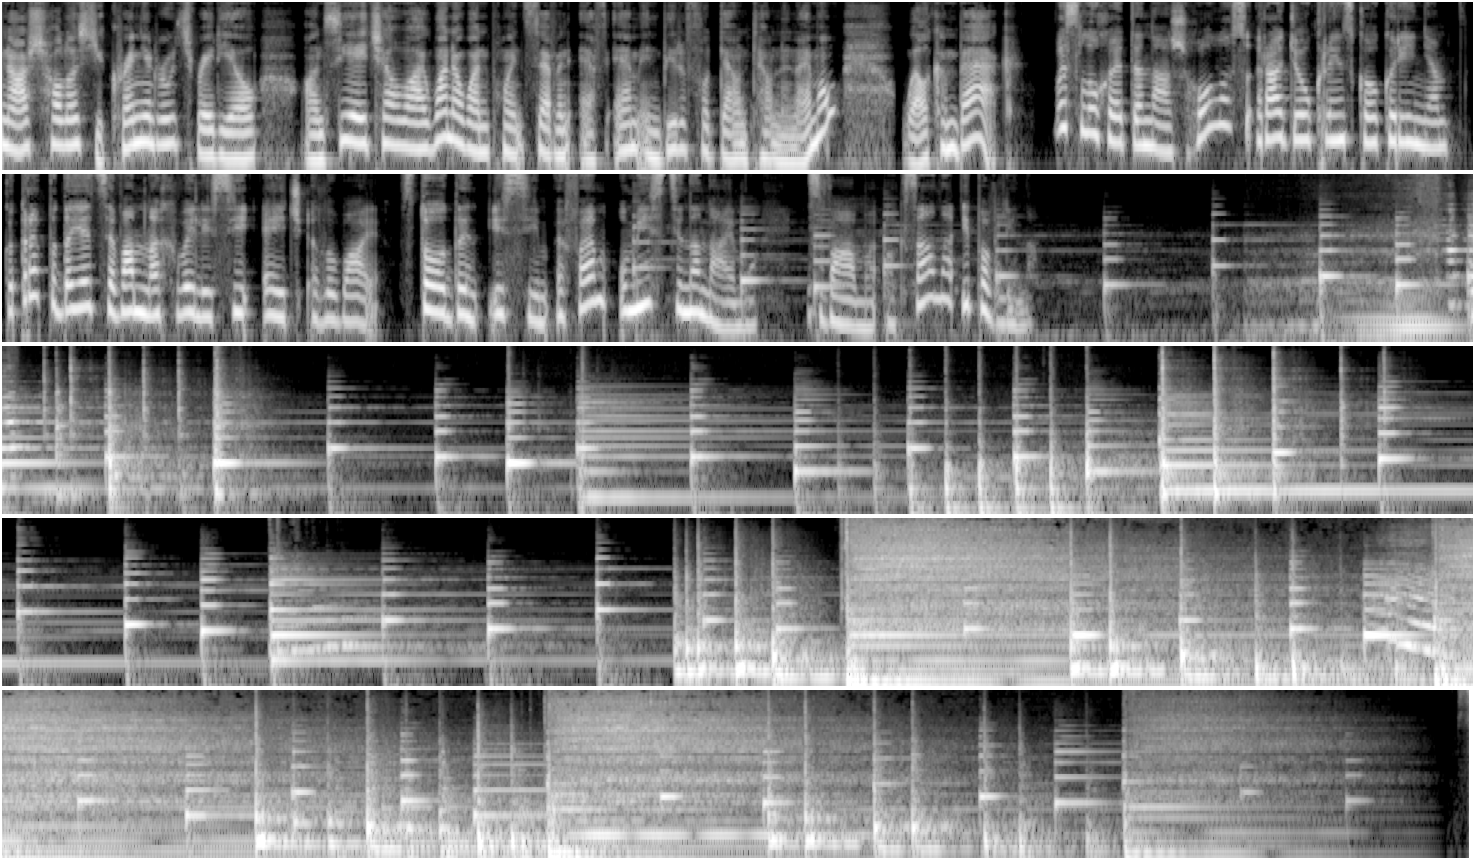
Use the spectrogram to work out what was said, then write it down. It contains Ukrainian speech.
Nash Holos Ukrainian Roots Radio on CHLY 101.7 FM in beautiful downtown Nanaimo. Welcome back. Ви слухаєте наш голос Радіо Українського коріння, котре подається вам на хвилі CHLY 101,7 FM у місті Нанаймо. З вами Оксана і Павліна.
